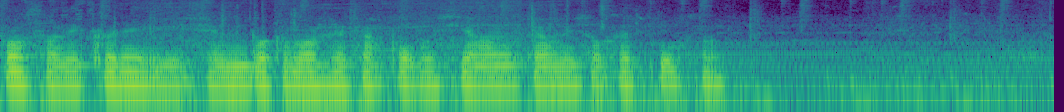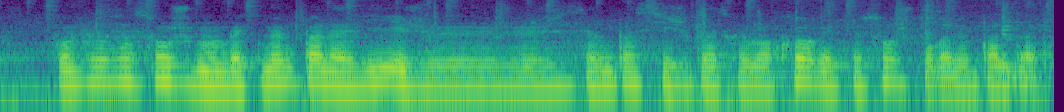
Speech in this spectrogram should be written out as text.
Pense sans déconner, je pas comment je vais faire pour réussir à fermer sur cette course. Hein. De toute façon, je m'embête même pas la vie et je, je, sais même pas si je battrai mon record et de toute façon, je pourrais même pas le battre.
